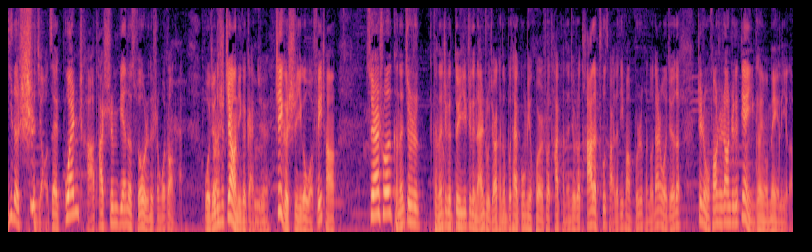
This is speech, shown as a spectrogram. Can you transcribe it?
一的视角在观察他身边的所有人的生活状态。我觉得是这样的一个感觉。这个是一个我非常，虽然说可能就是可能这个对于这个男主角可能不太公平，或者说他可能就是说他的出彩的地方不是很多，但是我觉得这种方式让这个电影更有魅力了。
